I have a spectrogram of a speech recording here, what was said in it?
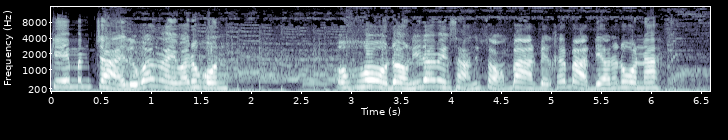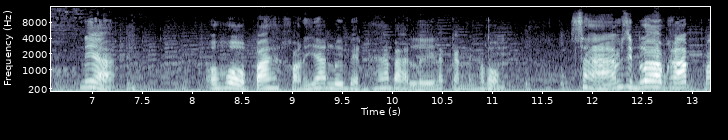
เกมมันจ่ายหรือว่าไงวะทุกคน โอ้โห ดอกนี้ได้มาอีก32บาท เบ็ดแค่บาทเดียวนะทุกคนนะ เนี่ย โอ้โห ไป ขออนุญาตลุยเบ็ด5บาทเลยแล้วกันนะครับผม30รอบครับ ไป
